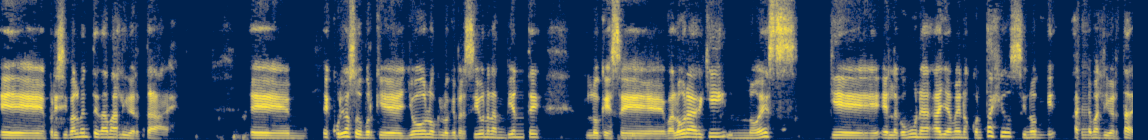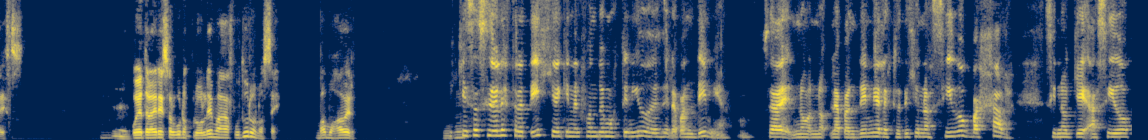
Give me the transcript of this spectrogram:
eh, principalmente da más libertades. Eh, es curioso porque yo lo, lo que percibo en el ambiente, lo que se valora aquí no es que en la comuna haya menos contagios, sino que haya más libertades. ¿Puede traer eso algunos problemas a futuro? No sé. Vamos a ver. Es que esa ha sido la estrategia que en el fondo hemos tenido desde la pandemia. O sea, no, no, la pandemia, la estrategia no ha sido bajar, sino que ha sido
